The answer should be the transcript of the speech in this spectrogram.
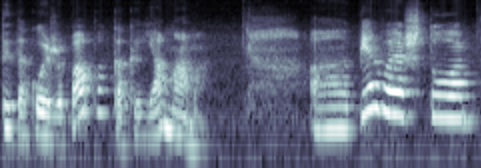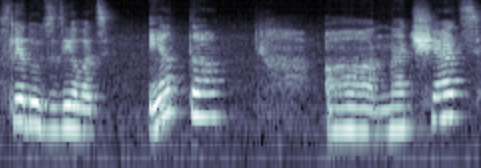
ты такой же папа, как и я мама. А, первое, что следует сделать, это начать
